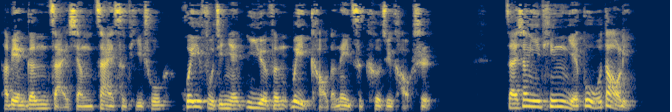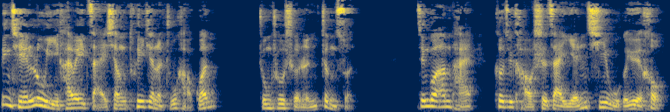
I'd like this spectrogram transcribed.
他便跟宰相再次提出恢复今年一月份未考的那次科举考试。宰相一听也不无道理。并且陆毅还为宰相推荐了主考官，中书舍人郑损。经过安排，科举考试在延期五个月后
